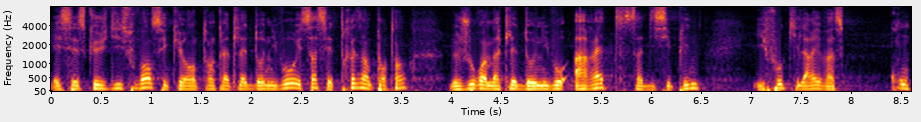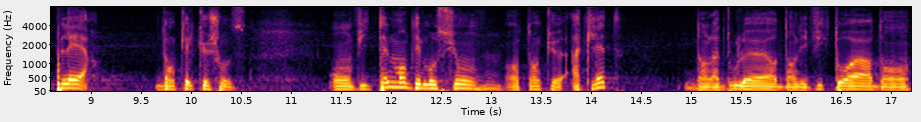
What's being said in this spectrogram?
Et c'est ce que je dis souvent, c'est qu'en tant qu'athlète de haut niveau, et ça c'est très important, le jour où un athlète de haut niveau arrête sa discipline, il faut qu'il arrive à se complaire dans quelque chose. On vit tellement d'émotions Mhm. en tant qu'athlète, dans la douleur, dans les victoires, dans,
